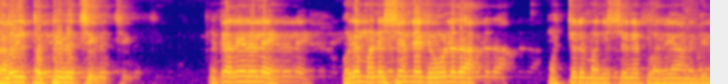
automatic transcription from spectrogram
തലയിൽ തൊപ്പി വെച്ച്. നിങ്ങൾക്ക് അറിയാലോ അല്ലേ? ഒരു മനുഷ്യന്റെ ന്യൂനത. മറ്റൊരു മനുഷ്യനെ പറയുകയാണെങ്കിൽ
